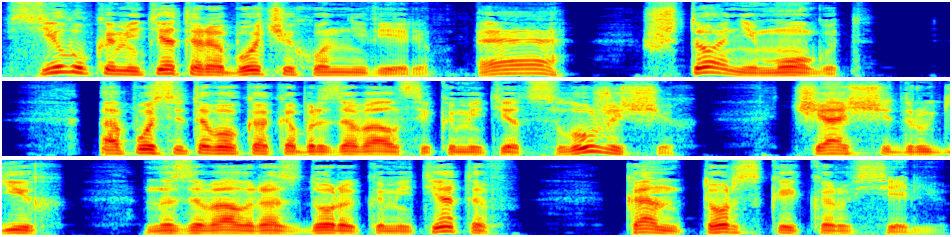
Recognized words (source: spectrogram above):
В силу комитета рабочих он не верил. Э, что они могут? А после того, как образовался комитет служащих, чаще других называл раздоры комитетов конторской каруселью.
